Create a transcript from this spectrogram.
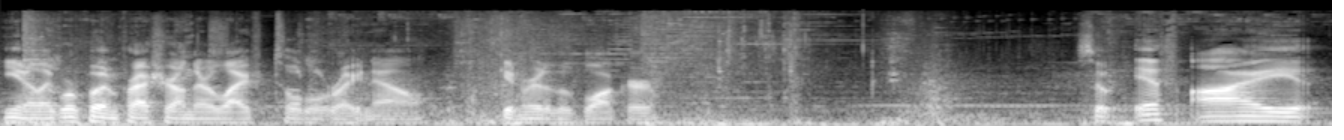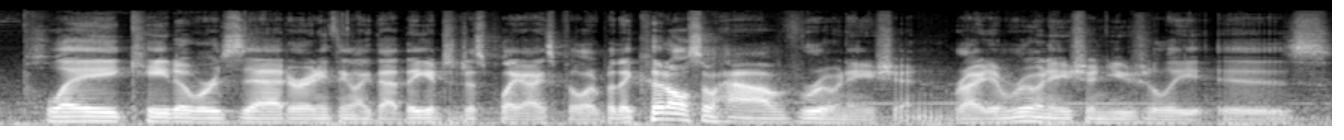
you know, like we're putting pressure on their life total right now, getting rid of the blocker. So if I play Kato or Zed or anything like that, they get to just play Ice Pillar. But they could also have Ruination, right? And Ruination usually is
